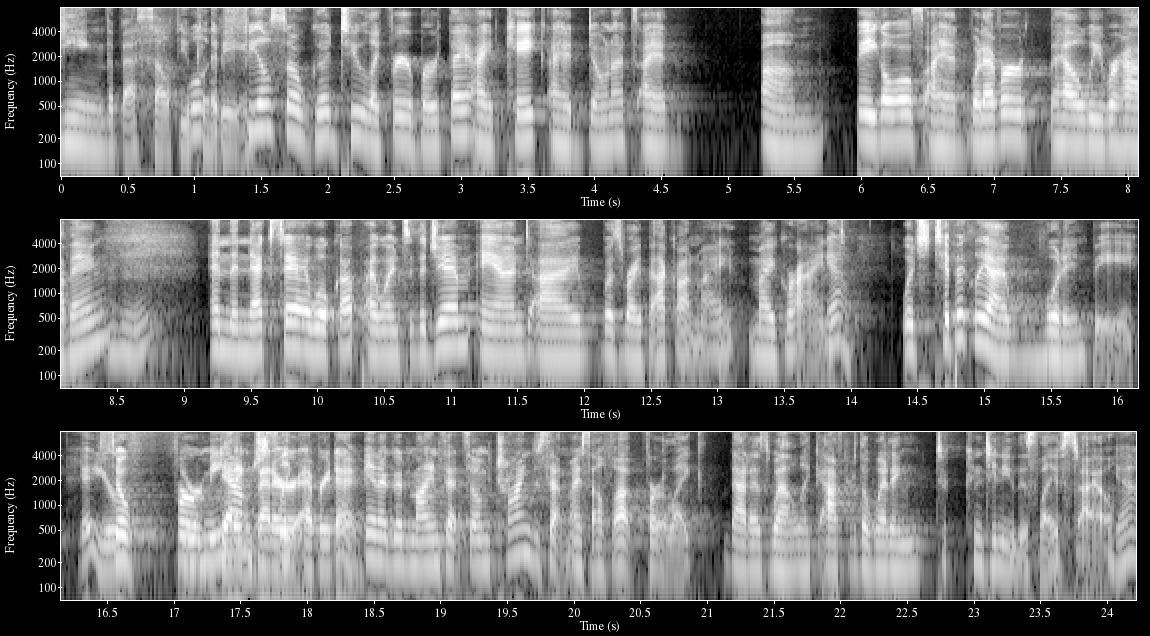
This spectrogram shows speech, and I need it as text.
being the best self you Well, can be. it feels so good too. Like for your birthday, I had cake, I had donuts, I had um, bagels, I had whatever the hell we were having. Mm-hmm. And the next day I woke up, I went to the gym and I was right back on my my grind. Yeah. Which typically I wouldn't be. Yeah, you're- so for you're me, getting I'm just, better like, every day. in a good mindset. So I'm trying to set myself up for like that as well. Like after the wedding to continue this lifestyle. Yeah.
